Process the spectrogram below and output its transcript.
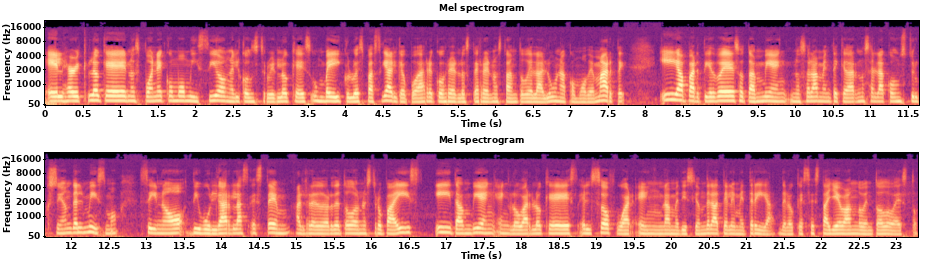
El HERC lo que nos pone como misión el construir lo que es un vehículo espacial que pueda recorrer los terrenos tanto de la Luna como de Marte. Y a partir de eso también, no solamente quedarnos en la construcción del mismo, sino divulgar las STEM alrededor de todo nuestro país y también englobar lo que es el software en la medición de la telemetría, de lo que se está llevando en todo esto.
